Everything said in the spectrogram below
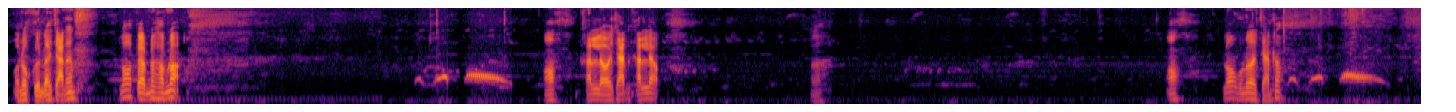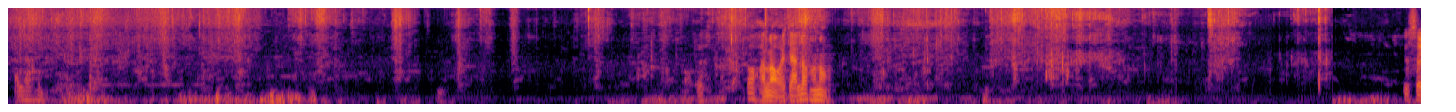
เอานกขึ้นได้จันนึงรอแป๊บนะครับเนาะอ๋อขันแล้วจันขันแล้วเออ เอารอบเลยอาจันเนาะขันแล้วครับก็หันออกอาจารย์แล้วหันออกอยู่ใส่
